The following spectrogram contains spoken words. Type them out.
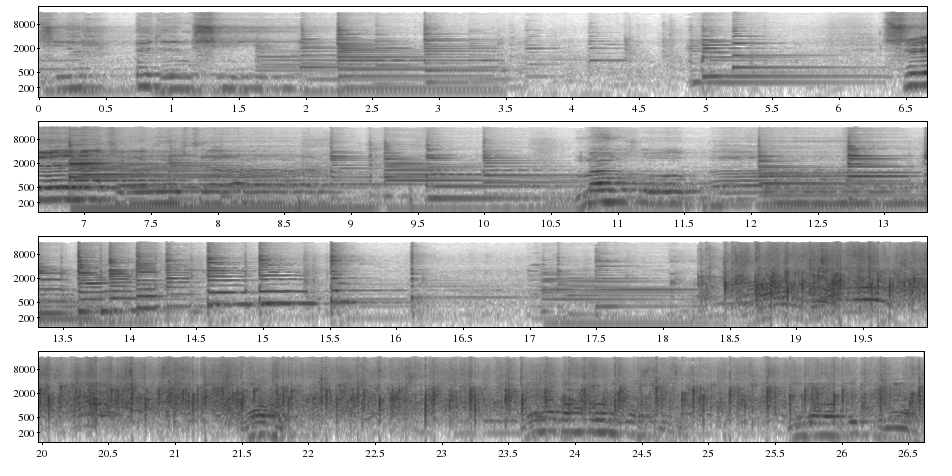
titriyor ödüm şiir Şöyle tanırda Mamkupa Bravo. Merhaba, Antonio Gassi. Merhaba, Antonio Gassi. Merhaba,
